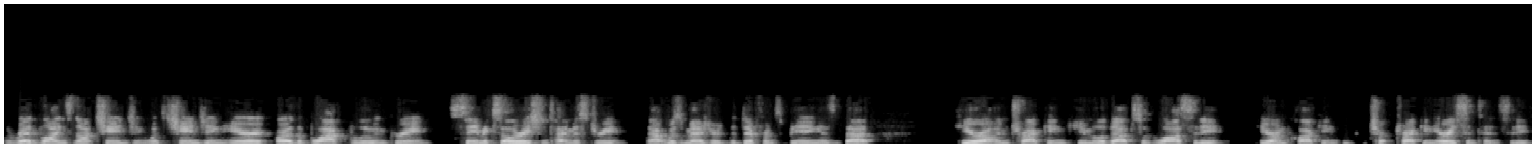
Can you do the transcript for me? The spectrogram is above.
the red line's not changing. What's changing here are the black, blue, and green. Same acceleration time history, that was measured. The difference being is that here I'm tracking cumulative absolute velocity. Here I'm tracking, tra tracking Arias intensity.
